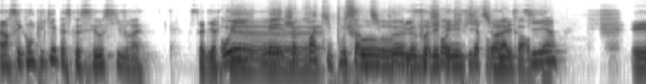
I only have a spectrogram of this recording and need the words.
alors c'est compliqué parce que c'est aussi vrai. C'est-à-dire oui, mais je crois qu'il pousse un petit peu le bouchon et tire sur la corde. Et,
